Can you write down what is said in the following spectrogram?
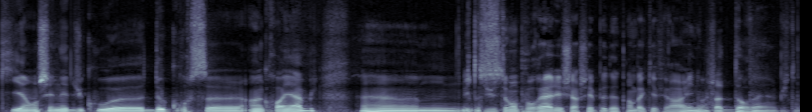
qui a enchaîné du coup euh, deux courses euh, incroyables. Euh, Et qui justement pourrait aller chercher peut-être un baquet Ferrari, non? J'adorais, putain.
